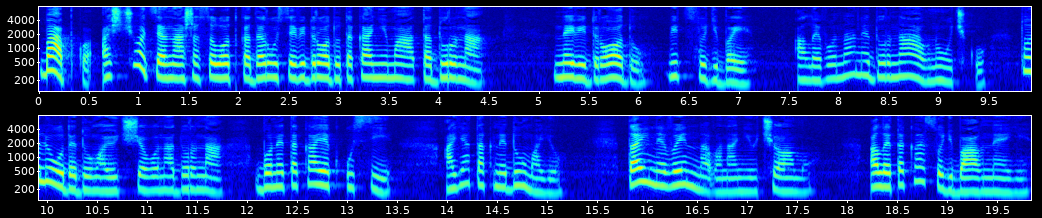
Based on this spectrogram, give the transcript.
Бабко, а що ця наша солодка Даруся від роду така німа та дурна? Не від роду, від судьби. Але вона не дурна, внучку. То люди думають, що вона дурна, бо не така, як усі. А я так не думаю. Та й не винна вона ні в чому. Але така судьба в неї.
